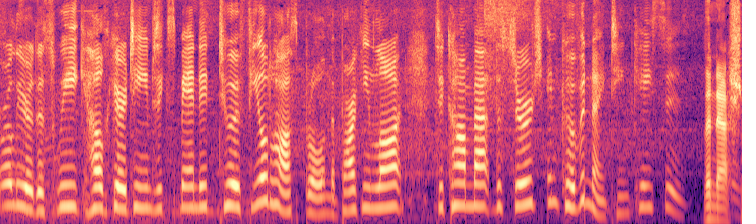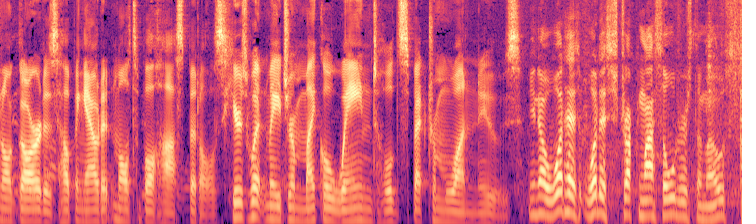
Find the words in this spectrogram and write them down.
Earlier this week, healthcare teams expanded to a field hospital in the parking lot to combat the surge in COVID 19 cases. The National Guard is helping out at multiple hospitals. Here's what Major Michael Wayne told Spectrum One News. You know, what has, what has struck my soldiers the most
